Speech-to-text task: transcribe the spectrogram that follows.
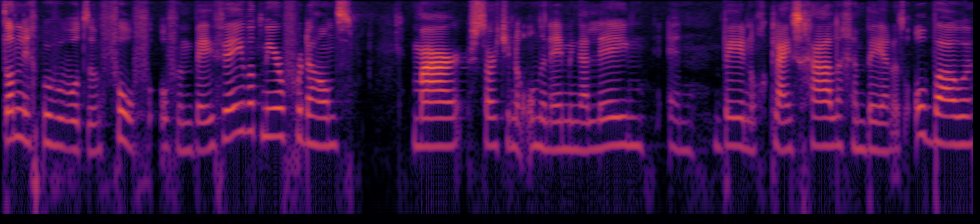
dan ligt bijvoorbeeld een FOF of een BV wat meer voor de hand. Maar start je een onderneming alleen en ben je nog kleinschalig en ben je aan het opbouwen,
